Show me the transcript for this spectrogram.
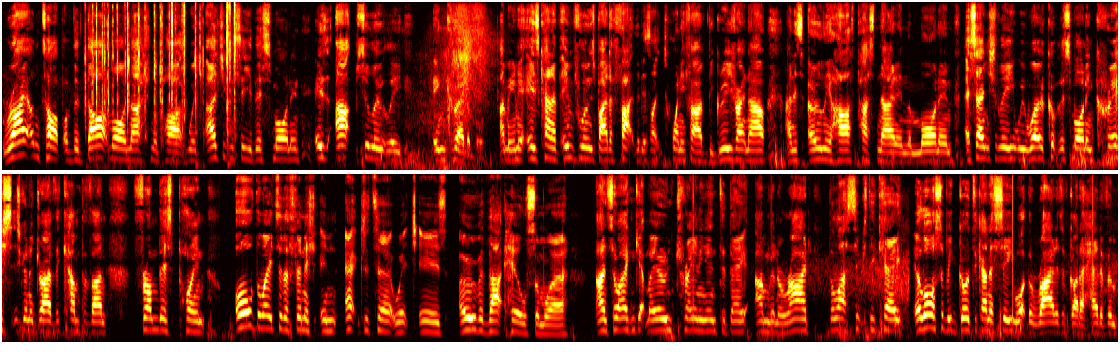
right on top of the Dartmoor National Park, which as you can see this morning is absolutely incredible. I mean, it is kind of influenced by the fact that it's like 25 degrees right now and it's only half past nine in the morning. Essentially, we woke up this morning, Chris is gonna drive the camper van from this point all the way to the finish in Exeter, which is over that hill somewhere and so I can get my own training in today. I'm going to ride the last 60k. It'll also be good to kind of see what the riders have got ahead of them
